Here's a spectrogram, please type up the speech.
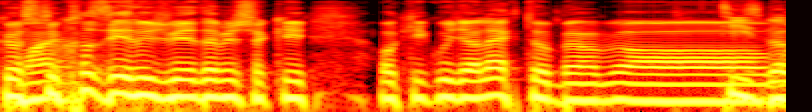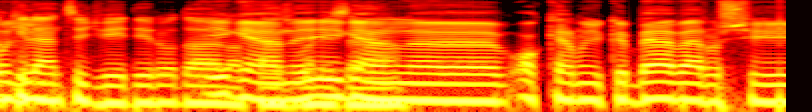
Köztük az én ügyvédem is, aki, akik ugye a legtöbben a... 10-ből 9 ügyvédiroda. Igen, igen, akár mondjuk a belvárosi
